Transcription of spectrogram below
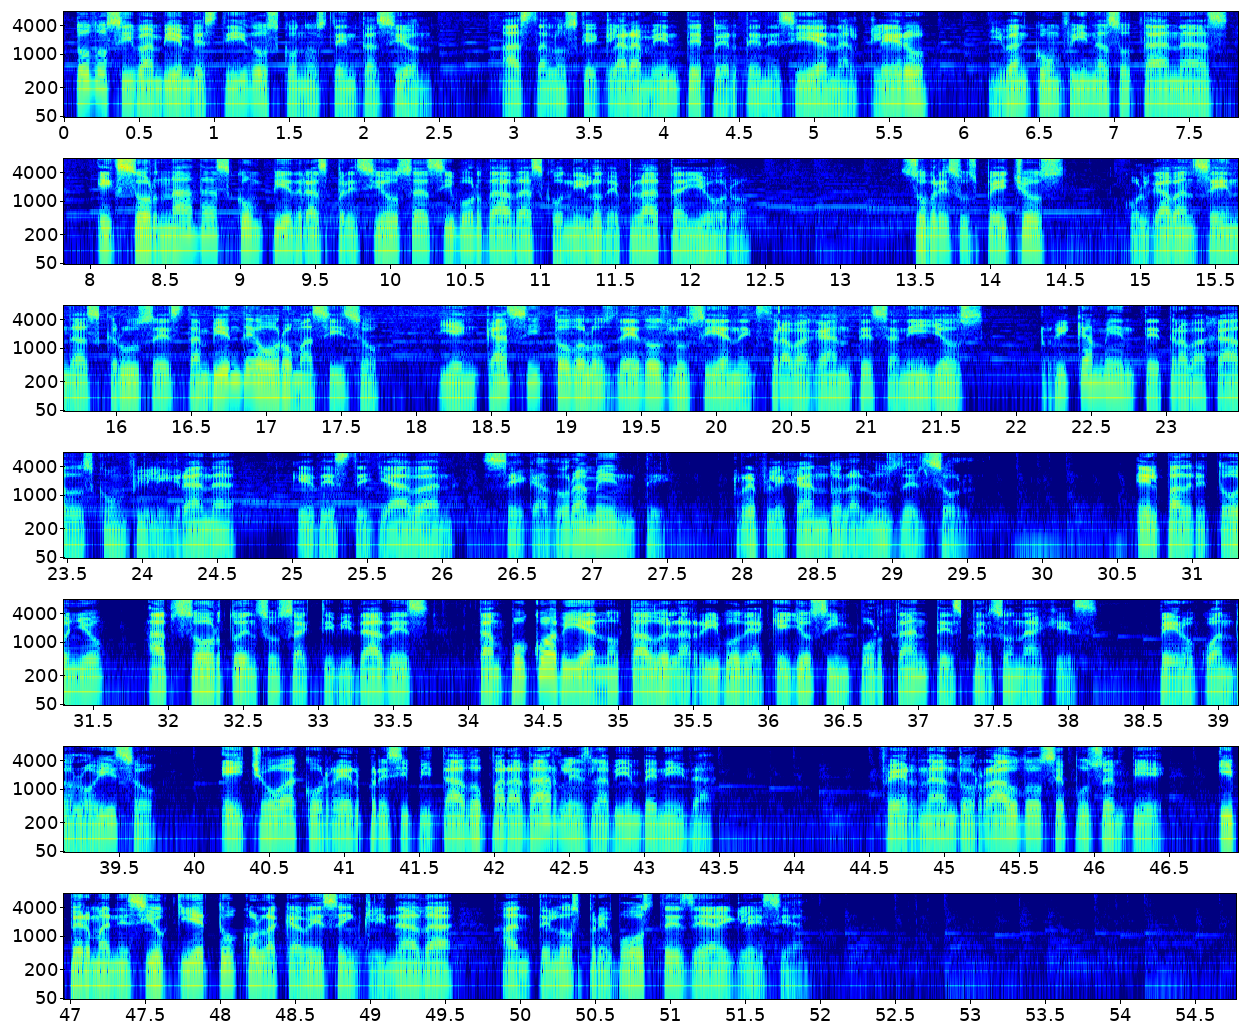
Todos iban bien vestidos con ostentación, hasta los que claramente pertenecían al clero iban con finas sotanas exornadas con piedras preciosas y bordadas con hilo de plata y oro. Sobre sus pechos Colgaban sendas cruces también de oro macizo, y en casi todos los dedos lucían extravagantes anillos, ricamente trabajados con filigrana, que destellaban cegadoramente, reflejando la luz del sol. El padre Toño, absorto en sus actividades, tampoco había notado el arribo de aquellos importantes personajes, pero cuando lo hizo, echó a correr precipitado para darles la bienvenida. Fernando Raudo se puso en pie y permaneció quieto con la cabeza inclinada ante los prebostes de la iglesia.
